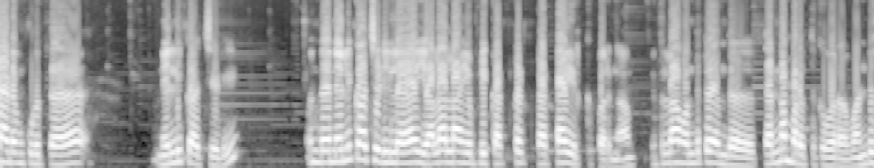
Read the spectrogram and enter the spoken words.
மேடம் கொடுத்த நெல்லிக்காய் செடி. இந்த நெல்லிக்காய் செடியில இலைலாம் எப்படி கட் கட் கட்டா இருக்கு பாருங்க. இதெல்லாம் வந்துட்டு அந்த தென்னை மரத்துக்கு வர வண்டு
